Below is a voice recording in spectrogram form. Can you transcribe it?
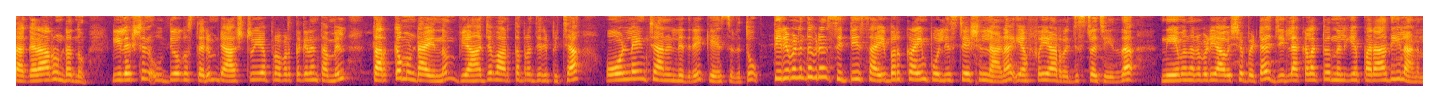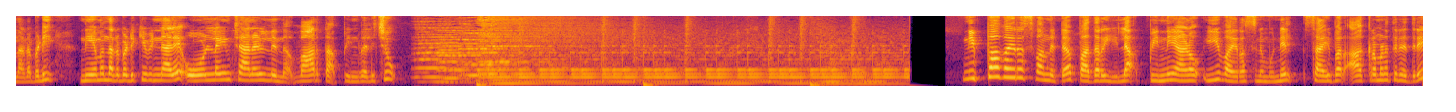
തകരാറുണ്ടെന്നും ഇലക്ഷൻ ഉദ്യോഗസ്ഥരും രാഷ്ട്രീയ പ്രവർത്തകരും തമ്മിൽ തർക്കമുണ്ടായെന്നും വ്യാജവാർത്ത പ്രചരിപ്പിച്ച ഓൺലൈൻ ചാനലിനെതിരെ കേസെടുത്തു. Thiruvananthapuram city cyber crime police സ്റ്റേഷനിലാണ് എഫ്ഐആർ രജിസ്റ്റർ ചെയ്തത്. നിയമ നടപടി ആവശ്യപ്പെട്ട് ജില്ലാ കളക്ടർ നൽകിയ പരാതിയിലാണ് നടപടി. നിയമ നടപടിക്ക് പിന്നാലെ ഓൺലൈൻ ചാനലിൽ നിന്ന് വാർത്ത പിൻവലിച്ചു. നിപ്പ വൈറസ് വന്നിട്ട് പതറിയില്ല. പിന്നെയാണോ ഈ വൈറസിന് മുന്നിൽ സൈബർ ആക്രമണത്തിനെതിരെ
